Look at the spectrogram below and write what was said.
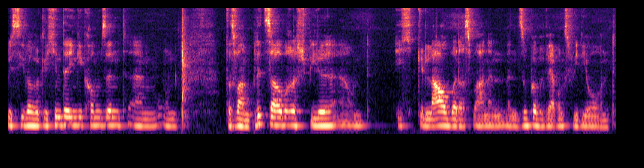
Receiver wirklich hinter ihn gekommen sind. Ähm, und das war ein blitzsauberes Spiel. Äh, und ich glaube, das war ein, ein super Bewerbungsvideo. Und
